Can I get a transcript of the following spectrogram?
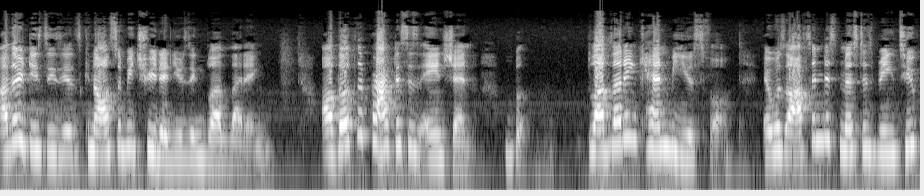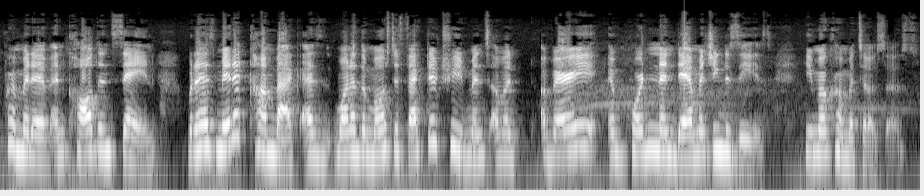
Other diseases can also be treated using bloodletting. Although the practice is ancient, bl- Bloodletting can be useful. It was often dismissed as being too primitive and called insane, but it has made a comeback as one of the most effective treatments of a, a very important and damaging disease, hemochromatosis.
